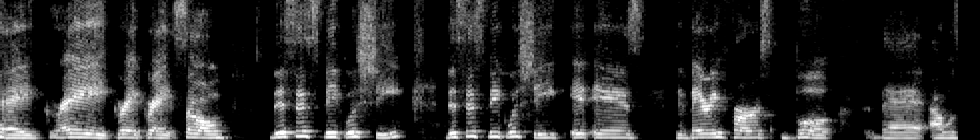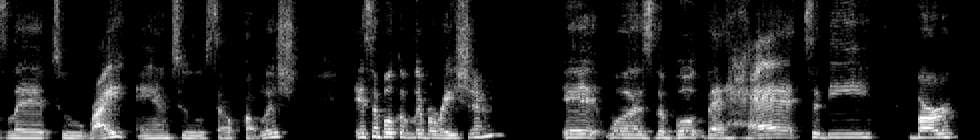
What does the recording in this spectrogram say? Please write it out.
Okay, great, great, great. So this is Speak with Chic. This is Speak with Chic. It is the very first book that I was led to write and to self publish. It's a book of liberation. It was the book that had to be birthed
